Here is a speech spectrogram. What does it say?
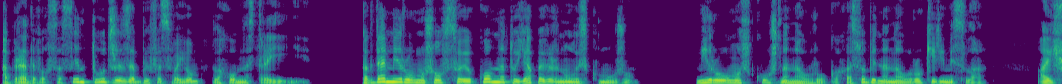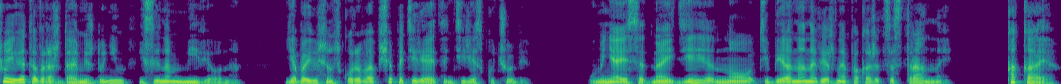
обрадовался сын, тут же забыв о своем плохом настроении. Когда Мирум ушел в свою комнату, я повернулась к мужу. Мируму скучно на уроках, особенно на уроке ремесла. А еще и эта вражда между ним и сыном Мивиона. Я боюсь, он скоро вообще потеряет интерес к учебе. У меня есть одна идея, но тебе она, наверное, покажется странной. Какая?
